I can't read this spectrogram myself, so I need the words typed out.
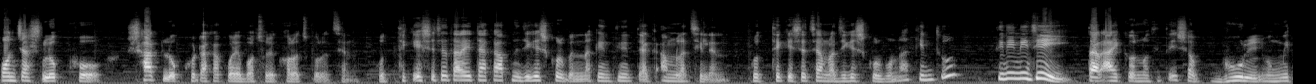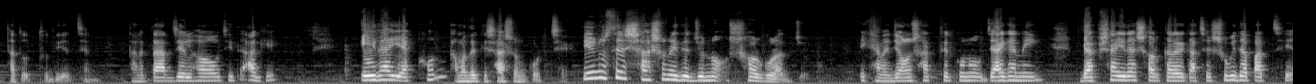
পঞ্চাশ লক্ষ ষাট লক্ষ টাকা করে বছরে খরচ করেছেন। কোথেকে এসেছে তার এই টাকা আপনি জিজ্ঞেস করবেন না, কিন্তু তিনি এক আমলা ছিলেন। কোথেকে এসেছে আমরা জিজ্ঞেস করব না, কিন্তু তিনি নিজেই তার আয়কর নথিতে সব ভুল এবং মিথ্যা তথ্য দিয়েছেন। তাহলে তার জেল হওয়া উচিত আগে। এরাই এখন আমাদেরকে শাসন করছে। ইউনুসের শাসন এদের জন্য স্বর্গরাজ্য। এখানে জনস্বার্থের কোনো জায়গা নেই। ব্যবসায়ীরা সরকারের কাছে সুবিধা পাচ্ছে,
